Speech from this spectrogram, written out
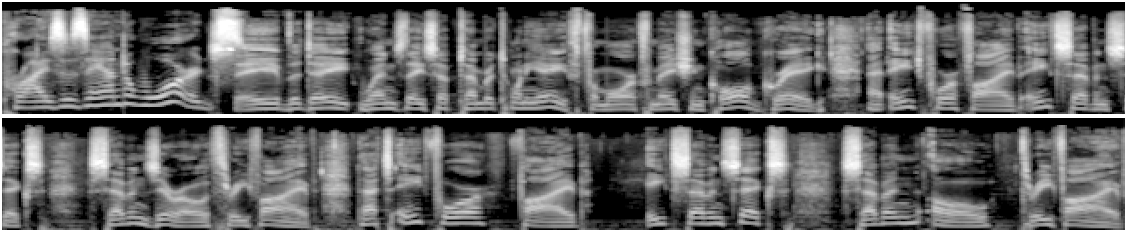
prizes and awards. Save the date, Wednesday, September 28th. For more information, call Greg at 845 876 7035. That's 845 876 7035.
